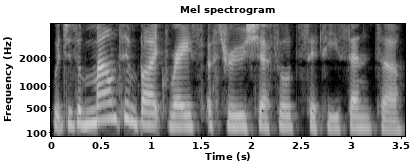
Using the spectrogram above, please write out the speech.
which is a mountain bike race through Sheffield city centre.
